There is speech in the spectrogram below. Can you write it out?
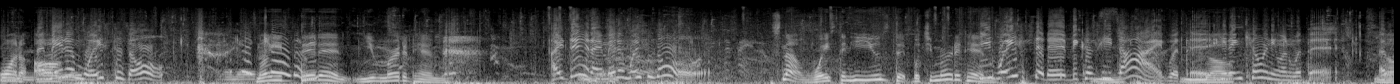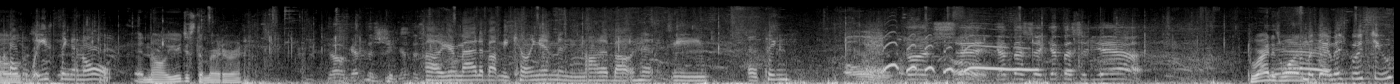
Wanna I made him waste his ult. No, you him. didn't. You murdered him. I did. I made him waste his ult. It's not wasting. He used it, but you murdered him. He wasted it because he mm. died with it. No. He didn't kill anyone with it. That's No. called wasting an ult. No, you're just a murderer. Yo, get this shit, get this Oh, you're mad about me killing him and not about him, me ulting? Oh. Good shit! Get that shit, get that shit, yeah! Ryan is one. I'm a damage boost you.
